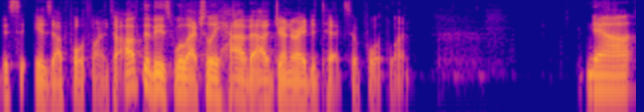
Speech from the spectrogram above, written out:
This is our fourth line. So after this, we'll actually have our generated text, so fourth line. Now,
